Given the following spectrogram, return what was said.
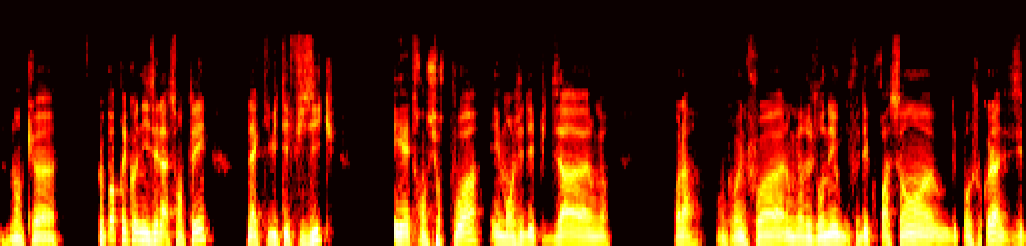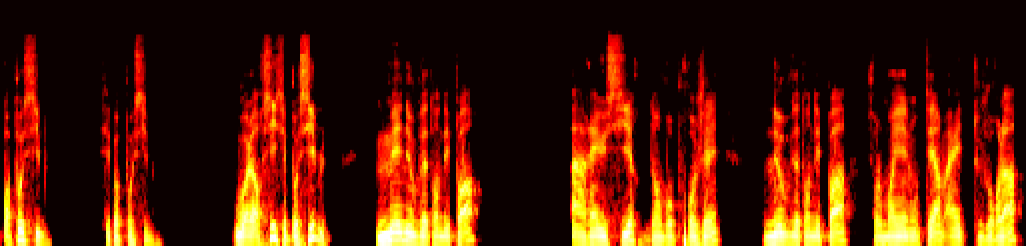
Donc, euh, on peut pas préconiser la santé, l'activité physique, et être en surpoids et manger des pizzas à longueur. Voilà, encore une fois, à longueur de journée, ou bouffer des croissants euh, ou des pains au chocolat, c'est pas possible. C'est pas possible. Ou alors si, c'est possible, mais ne vous attendez pas à réussir dans vos projets. Ne vous attendez pas sur le moyen et long terme à être toujours là.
